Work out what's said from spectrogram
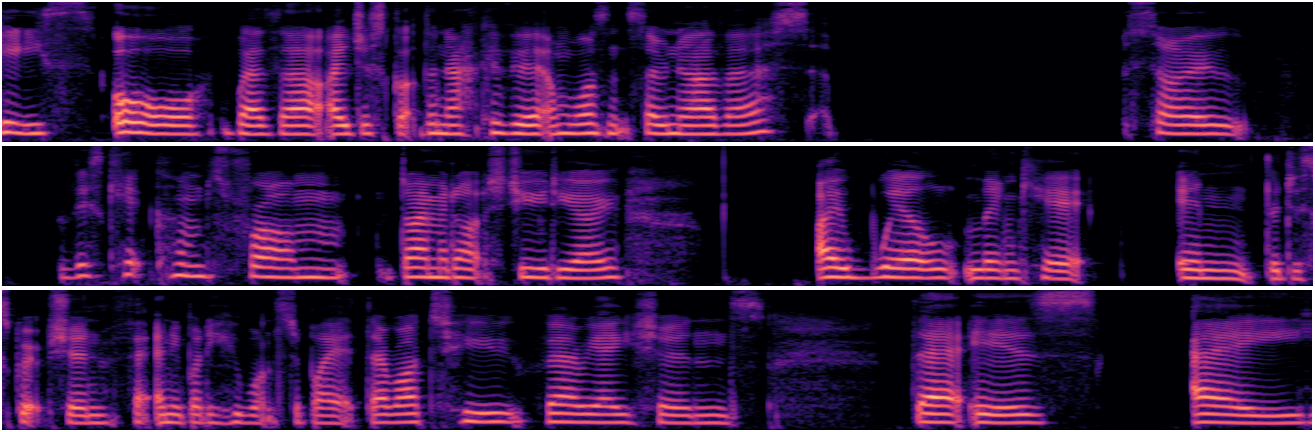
piece or whether I just got the knack of it and wasn't so nervous. So this kit comes from Diamond Art Studio. I will link it in the description for anybody who wants to buy it. There are two variations. There is a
